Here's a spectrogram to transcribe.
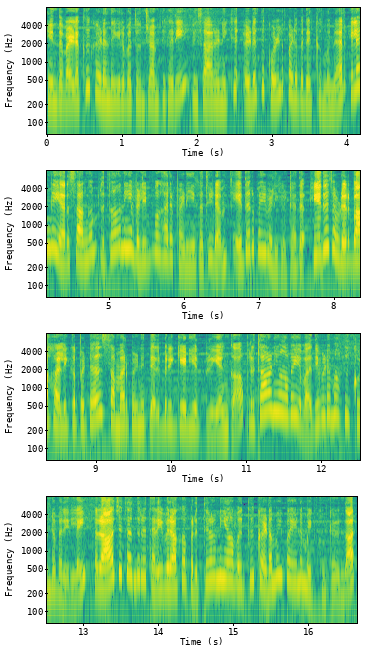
இந்த வழக்கு கடந்த இருபத்தொன்றாம் தேதி விசாரணைக்கு எடுத்துக் கொள்ளப்படுவதற்கு முன்னர் இலங்கை அரசாங்கம் பிரித்தானிய வெளிவிவகார பணியகத்திடம் எதிர்ப்பை வெளியிட்டது. இது தொடர்பாக அளிக்கப்பட்ட சமர்ப்பணித்தில் பிரிகேடியர் பிரியங்கா பிரித்தானியாவை வதிவிடமாக கொண்டவர் இல்லை ராஜதந்திர தலைவராக பிரித்தானியாவுக்கு கடமை பயணம் மேற்கொண்டிருந்தார்.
